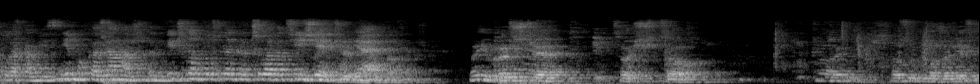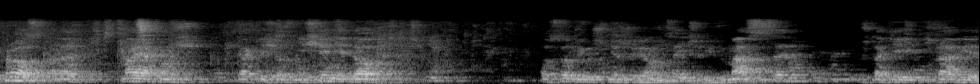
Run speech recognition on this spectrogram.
która tam jest niepokazana, że ten wieczny odpoczynek raczyła dać jej ziemię, nie? Tak. No i wreszcie coś, co no, w sposób może nie wprost, ale ma jakąś, jakieś odniesienie do osoby już nieżyjącej, czyli w masce, już takiej prawie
